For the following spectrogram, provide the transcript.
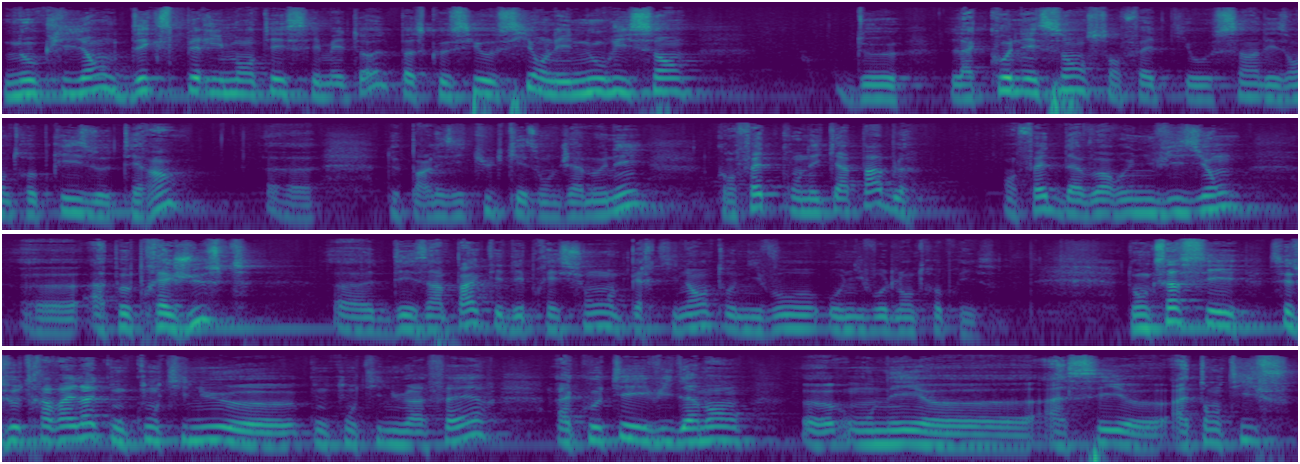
nos clients d'expérimenter ces méthodes parce que c'est aussi en les nourrissant de la connaissance en fait qui est au sein des entreprises de terrain, euh, de par les études qu'elles ont déjà menées, qu'en fait qu'on est capable en fait d'avoir une vision euh, à peu près juste euh, des impacts et des pressions pertinentes au niveau, au niveau de l'entreprise. Donc ça, c'est ce travail-là qu'on continue, qu'on continue à faire. À côté, évidemment, on est assez attentif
